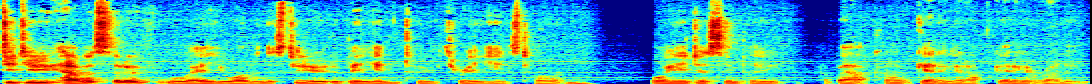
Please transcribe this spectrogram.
Did you have a sort of where you wanted the studio to be in two, three years' time, or you just simply about kind of getting it up, getting it running?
